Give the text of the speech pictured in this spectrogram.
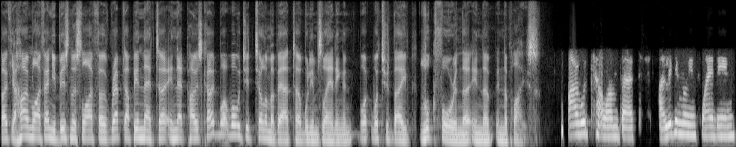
both your home life and your business life are wrapped up in that uh, in that postcode, what, what would you tell them about uh, Williams Landing and what, what should they look for in the in the in the place? I would tell them that I live in Williams Landing.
